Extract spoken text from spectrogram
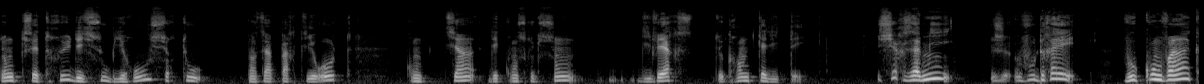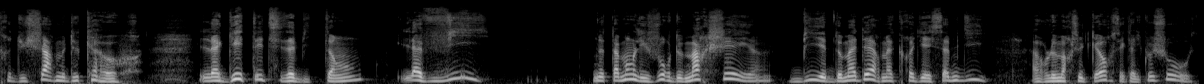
Donc cette rue des Soubirous, surtout dans sa partie haute, contient des constructions diverses de grande qualité. Chers amis, je voudrais vous convaincre du charme de Cahors, la gaieté de ses habitants, la vie, notamment les jours de marché, hein, bi-hebdomadaire, mercredi et samedi, alors le marché de Cahors, c'est quelque chose.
